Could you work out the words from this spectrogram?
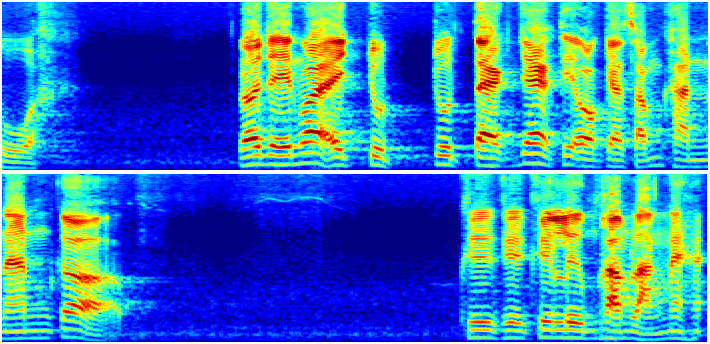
ตัว เราจะเห็นว่าไอ้จุดจุดแตกแยกที่ออกจากสำคัญนั้นก็ คือคือคือลืมความหลังนะฮะ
